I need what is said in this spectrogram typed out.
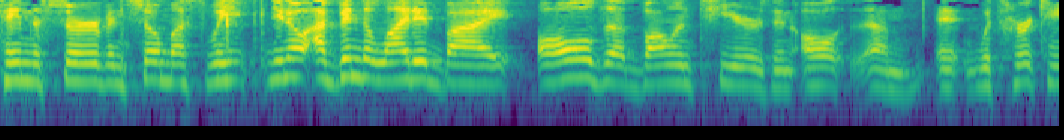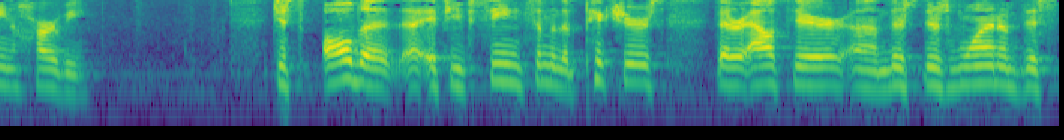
came to serve, and so must we. You know, I've been delighted by all the volunteers and all um, with Hurricane Harvey. Just all the, uh, if you've seen some of the pictures that are out there. Um, there's there's one of this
